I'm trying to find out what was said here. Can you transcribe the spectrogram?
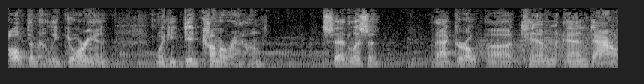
Ultimately, Dorrian, when he did come around, said, listen, that girl, uh, Tim and Darryl.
